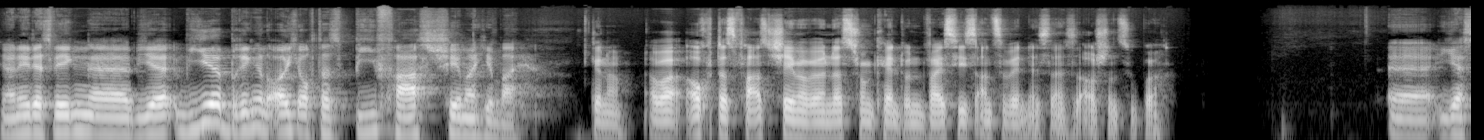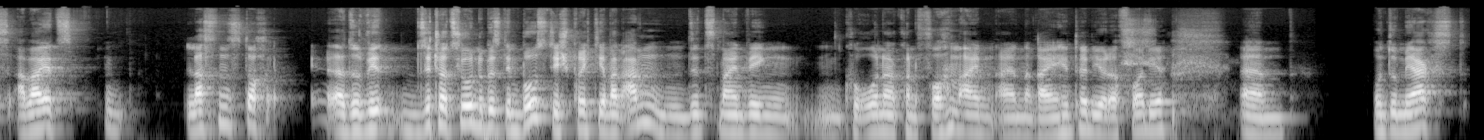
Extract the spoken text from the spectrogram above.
Ja, nee, deswegen, äh, wir, wir bringen euch auch das B-Fast-Schema hier bei. Genau. Aber auch das Fast-Schema, wenn man das schon kennt und weiß, wie es anzuwenden ist, dann ist es auch schon super. Äh, yes, aber jetzt lass uns doch, also Situation, du bist im Bus, dich spricht jemand an, sitzt meinetwegen Corona-konform ein, eine Reihe hinter dir oder vor dir ähm, und du merkst,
